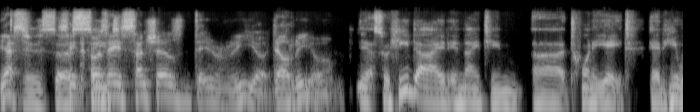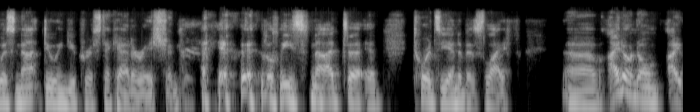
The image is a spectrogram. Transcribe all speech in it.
Yes, is, uh, Saint Jose Sanchez del Rio. Del Rio. Yeah, so he died in 1928, uh, and he was not doing Eucharistic adoration, at least not uh, towards the end of his life. Uh, I don't know. I,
